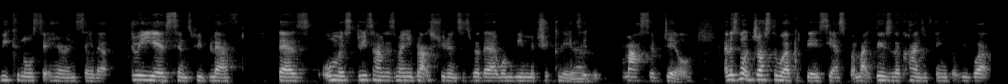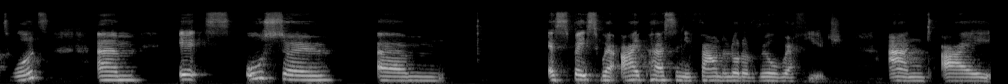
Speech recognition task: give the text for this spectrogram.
we can all sit here and say that three years since we've left there's almost three times as many black students as were there when we matriculated yeah. massive deal and it's not just the work of the acs but like those are the kinds of things that we work towards um, it's also um, a space where i personally found a lot of real refuge and i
